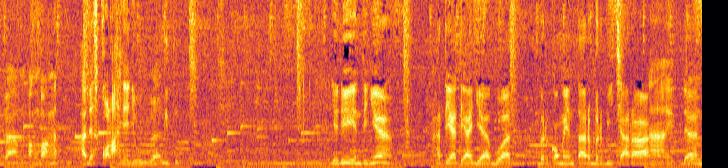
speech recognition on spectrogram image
gampang banget. Ada sekolahnya juga gitu. Jadi intinya hati-hati aja buat berkomentar berbicara Nah, itu. dan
